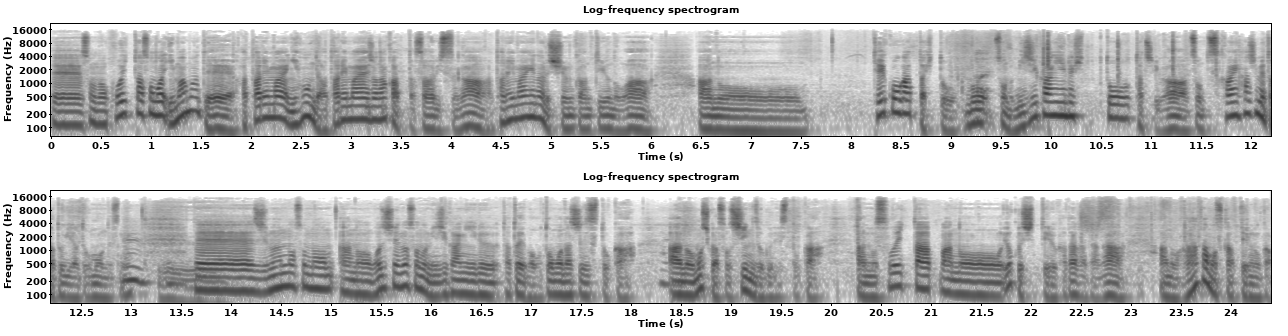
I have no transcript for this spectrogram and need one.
でそのこういったその今まで当たり前日本で当たり前じゃなかったサービスが当たり前になる瞬間っていうのはあの抵抗があった人のその身近にいる人たちがその使い始めた時だと思うんですね。で自分のそのあのご自身のその身近にいる例えばお友達ですとか、あのもしくはその親族ですとかあのそういったあのよく知っている方々があのあなたも使っているのか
